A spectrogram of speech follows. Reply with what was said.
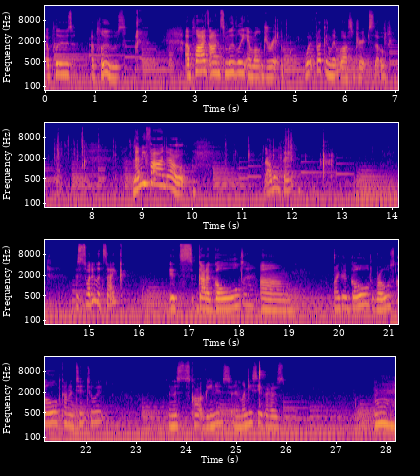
applies, applies, applies on smoothly and won't drip. What fucking lip gloss drips though? Let me find out. I want that. This is what it looks like. It's got a gold, um, like a gold, rose gold kind of tint to it. And this is called Venus. And let me see if it has, mm.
